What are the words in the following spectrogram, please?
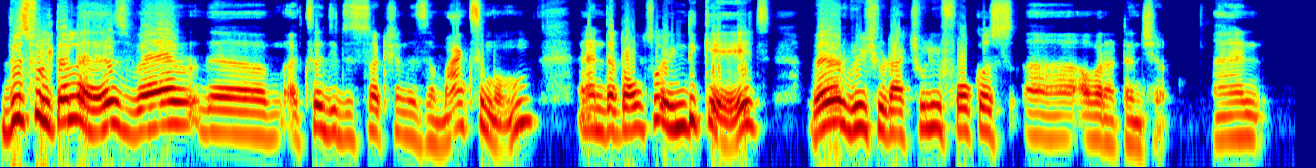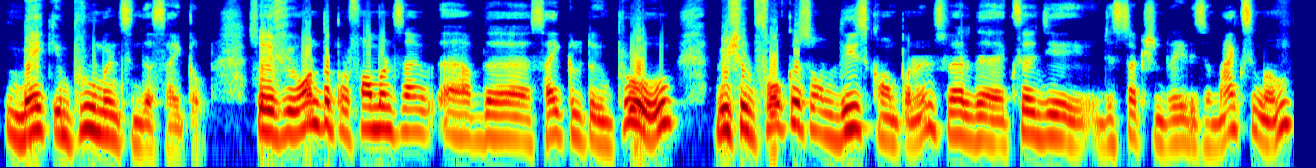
This will tell us where the exergy destruction is a maximum and that also indicates where we should actually focus uh, our attention and make improvements in the cycle. So, if we want the performance of, of, the cycle to improve, we should focus on these components where the exergy destruction rate is a maximum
